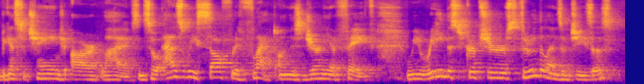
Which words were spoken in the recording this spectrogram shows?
It begins to change our lives. And so, as we self reflect on this journey of faith, we read the scriptures through the lens of Jesus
